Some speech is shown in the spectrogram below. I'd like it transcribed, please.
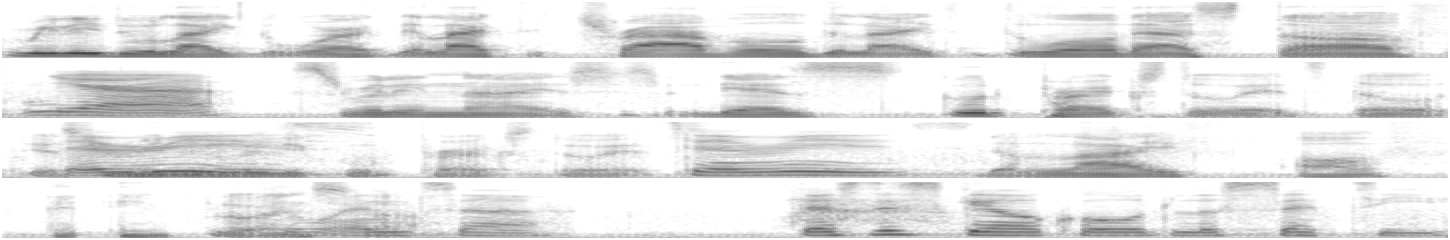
really do like the work. They like to travel. They like to do all that stuff. yeah, It's really nice. There's good perks to it, though. There's There really, really is. good perks to it. there is The life of an influencer. influencer. There's this girl called Lucetti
